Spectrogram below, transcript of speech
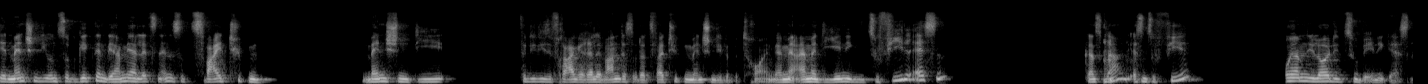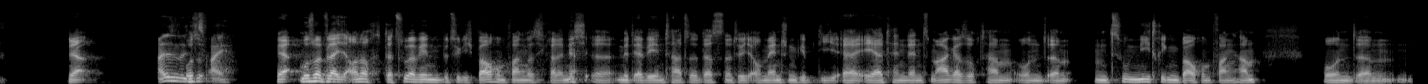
den Menschen, die uns so begegnen. Wir haben ja letzten Endes so zwei Typen Menschen, die, für die diese Frage relevant ist, oder zwei Typen Menschen, die wir betreuen. Wir haben ja einmal diejenigen, die zu viel essen, ganz klar, mhm. die essen zu viel. Und wir haben die Leute, die zu wenig essen. Ja. Also sind die zwei. Ja, muss man vielleicht auch noch dazu erwähnen bezüglich Bauchumfang, was ich gerade nicht ja. äh, mit erwähnt hatte, dass es natürlich auch Menschen gibt, die äh, eher Tendenz Magersucht haben und ähm, einen zu niedrigen Bauchumfang haben. Und ähm,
